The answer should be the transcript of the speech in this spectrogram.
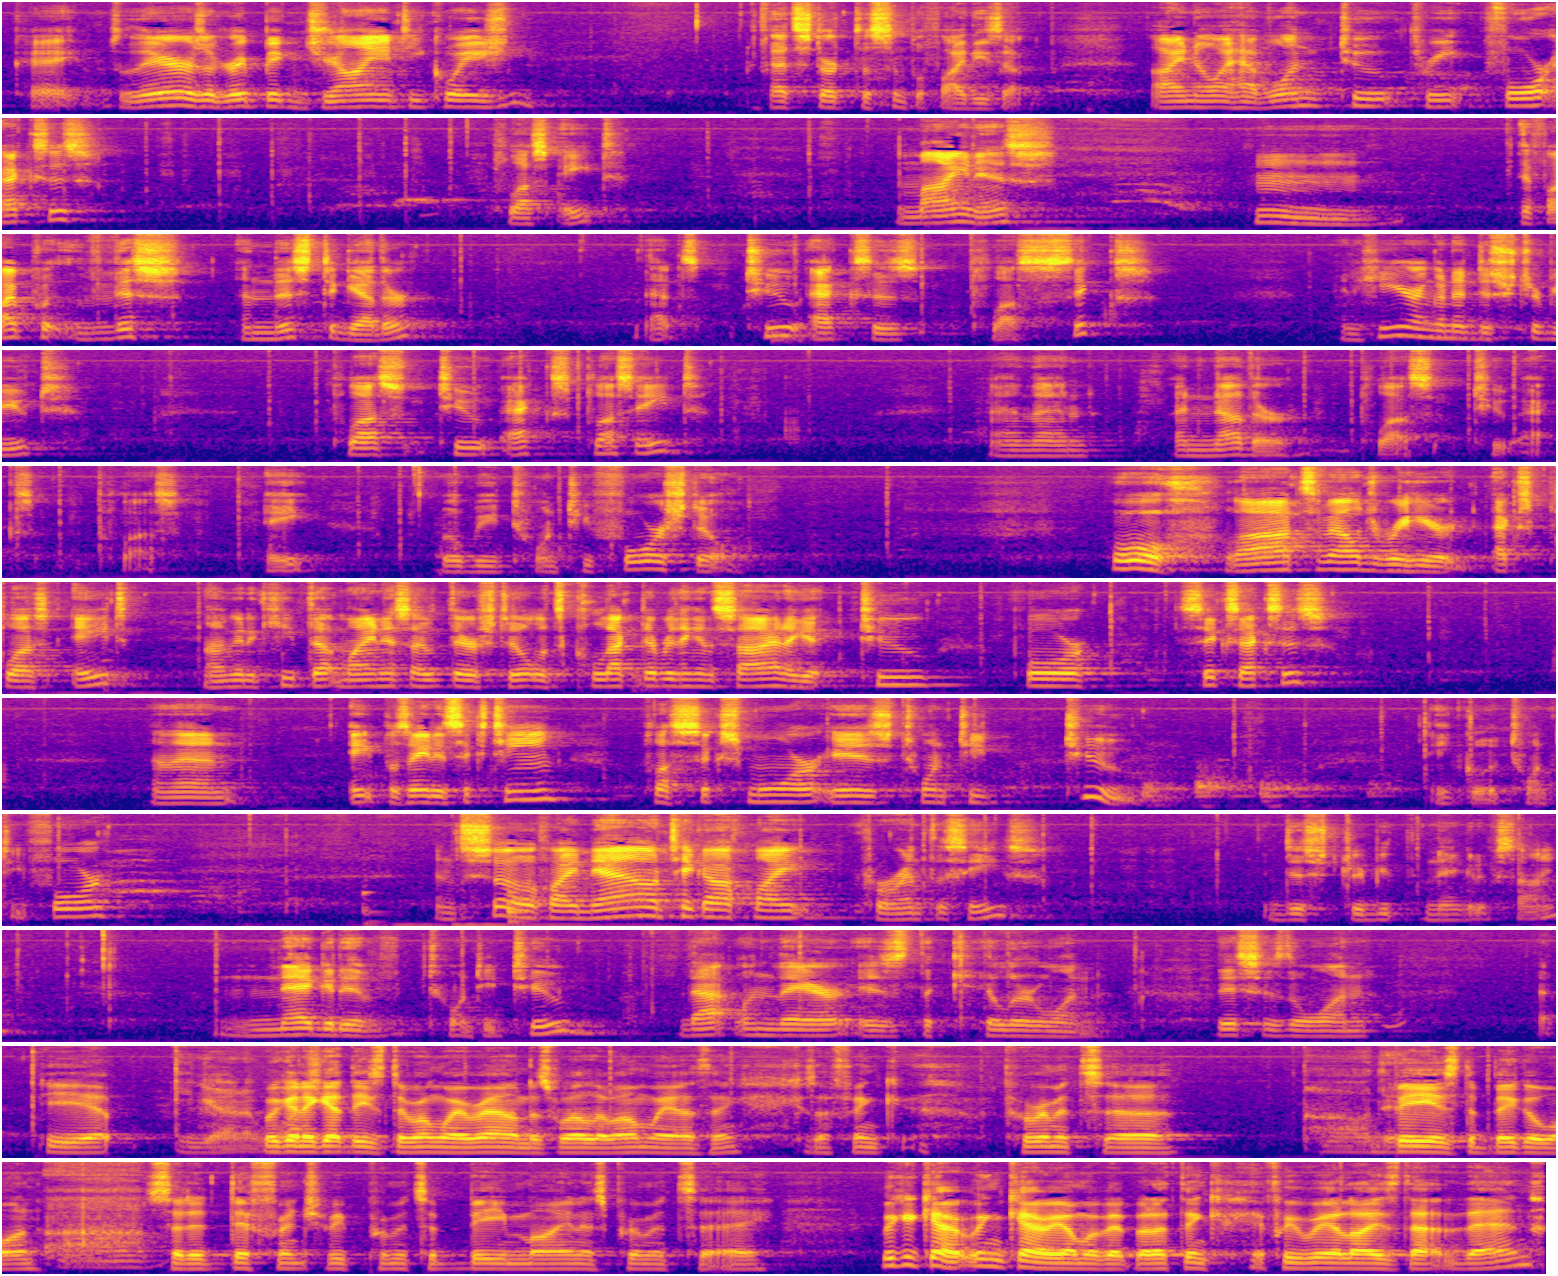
Okay, so there's a great big giant equation. Let's start to simplify these up. I know I have one, two, three, four x's plus 8 minus, hmm, if I put this and this together, that's 2 x's plus 6. And here I'm going to distribute plus 2x plus 8. And then another plus 2x plus 8 will be 24 still. Oh, lots of algebra here. x plus 8. I'm going to keep that minus out there still. Let's collect everything inside. I get 2, 4, 6 x's. And then 8 plus 8 is 16. Plus 6 more is 22. Equal to 24. And so if I now take off my parentheses, distribute the negative sign, negative 22, that one there is the killer one. This is the one Yep. you gotta We're going to get these the wrong way around as well, though, aren't we? I think because I think perimeter Oh, B is the bigger one, ah. so the difference should be perimeter B minus perimeter A. We could carry, we can carry on with it, but I think if we realise that, then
